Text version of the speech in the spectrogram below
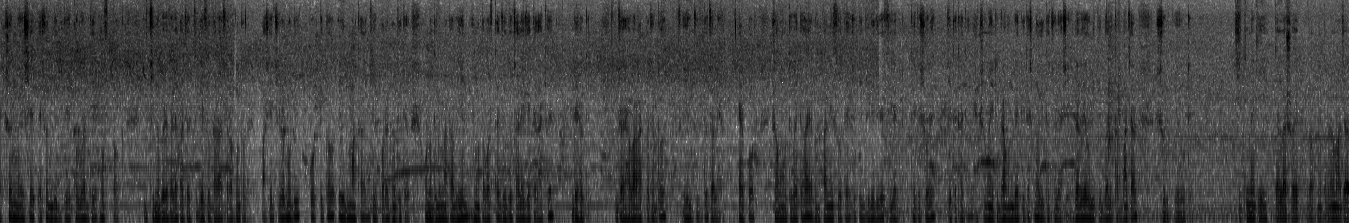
এক সৈন্য এসে পেছন দিক দিয়ে তলোয়ার দিয়ে মস্তক বিচ্ছিন্ন করে ফেলে হজরত গেসু তারা রত্নতলায় পাশে ছিল নদী, কর্তৃত এই মাথা গিয়ে পড়ে নদীতে। অন্যদিকে মাথাবিহীন এমত অবস্থায় যুদ্ধ চালিয়ে যেতে থাকে দেহতি জয় হবার আগ পর্যন্ত এই যুদ্ধ চলে। এরপর সময় অতিবাহিত হয়, এবং পানির স্রোতে এটি ধীরে ধীরে সিলেট থেকে সরে যেতে থাকে। একসময় এটি ব্রাহ্মণবাড়িয়া তিতাস নদীতে চলে আসে। এভাবে অলিকিকভাবে তার মাজার শুরু হয়ে ওঠে। সেটি নাকি কেল্লা শহীদ রত্নতলের মাজার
